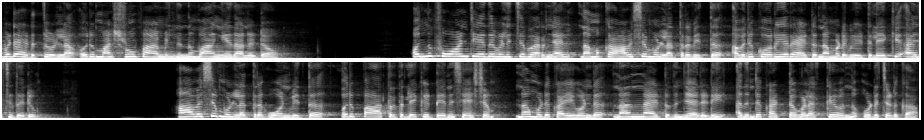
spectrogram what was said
ഇവിടെ അടുത്തുള്ള ഒരു മഷ്റൂം ഫാമിൽ നിന്നും വാങ്ങിയതാണ് കേട്ടോ ഒന്ന് ഫോൺ ചെയ്ത് വിളിച്ച് പറഞ്ഞാൽ നമുക്ക് ആവശ്യമുള്ളത്ര വിത്ത് അവർ കൊറിയറായിട്ട് നമ്മുടെ വീട്ടിലേക്ക് അയച്ചു തരും. ആവശ്യമുള്ളത്ര കൂൺ വിത്ത് ഒരു പാത്രത്തിലേക്ക് ഇട്ടതിന് ശേഷം നമ്മുടെ കൈകൊണ്ട് നന്നായിട്ടൊന്ന് ഞെരടി അതിന്റെ കട്ടകളൊക്കെ ഒന്ന് ഉടച്ചെടുക്കാം.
